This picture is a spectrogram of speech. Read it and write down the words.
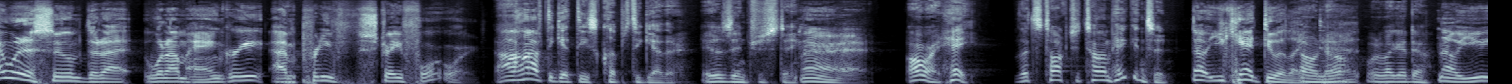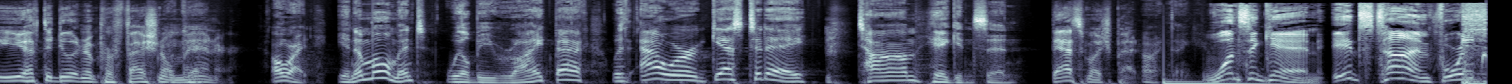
I would assume that I when I'm angry, I'm pretty straightforward. I'll have to get these clips together. It was interesting. All right. All right. Hey, let's talk to Tom Higgenson. No, you can't do it like oh, that. no. What do I got to do? No, you you have to do it in a professional Okay. manner. All right. In a moment, we'll be right back with our guest today, Tom Higgenson. That's much better. All right. Thank you. Once again, it's time for Idiot.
